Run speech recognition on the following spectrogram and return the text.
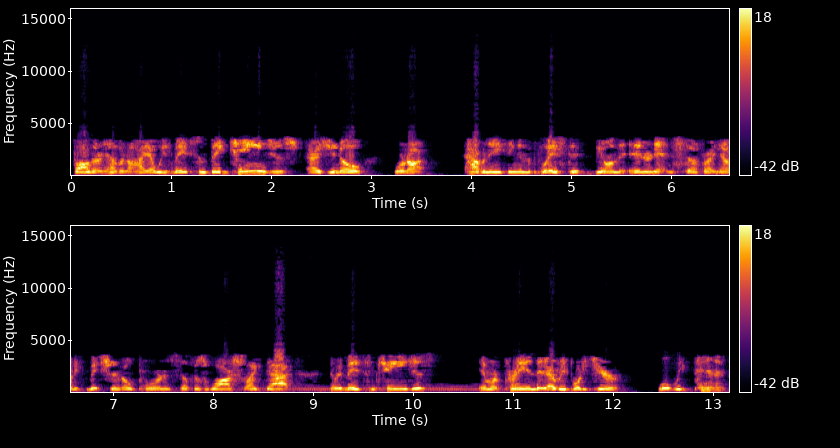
Father in heaven, Ahaya, we've made some big changes. As you know, we're not having anything in the place to be on the internet and stuff right now to make sure no porn and stuff is washed like that. And we made some changes, and we're praying that everybody here will we repent.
